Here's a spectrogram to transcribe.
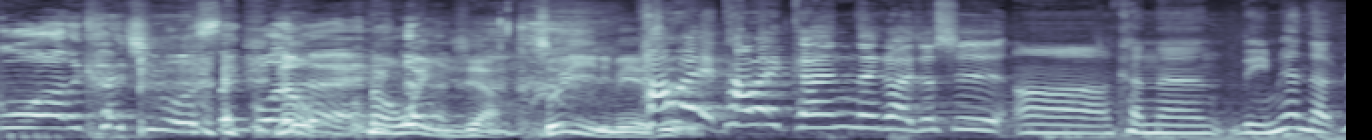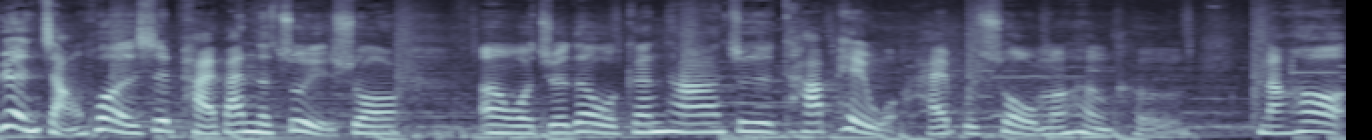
哇，这开启我的三观那我哎。那我问一下，所以你们也是他会他会跟那个就是呃，可能里面的院长或者是排班的助理说，嗯、我觉得我跟他就是他配我还不错，我们很合，然后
